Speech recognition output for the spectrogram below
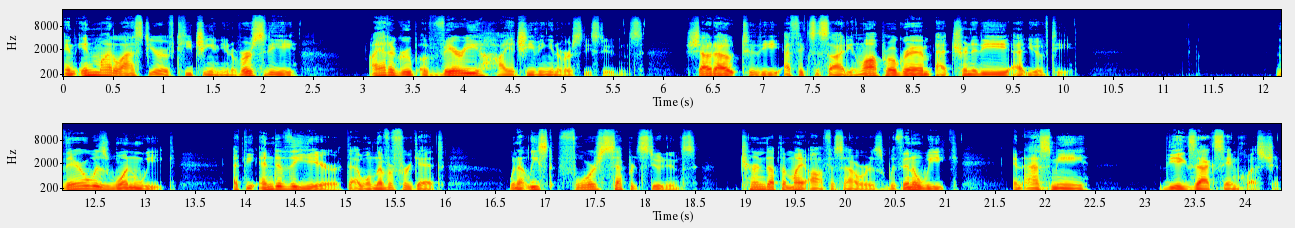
And in my last year of teaching in university, I had a group of very high achieving university students Shout out to the Ethics Society and Law program at Trinity at U of T. There was one week at the end of the year that I will never forget when at least four separate students turned up at my office hours within a week and asked me the exact same question.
